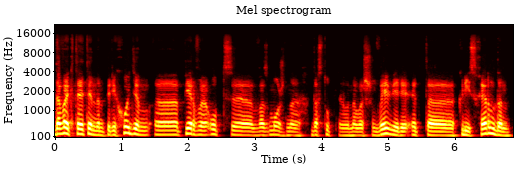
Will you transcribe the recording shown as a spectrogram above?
Давай к тайтендам переходим. Э, первая опция, возможно, доступная на вашем вейвере, это Крис Херндон,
